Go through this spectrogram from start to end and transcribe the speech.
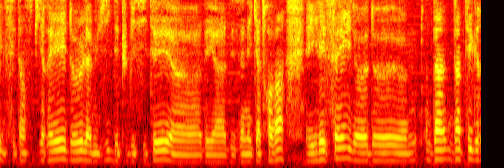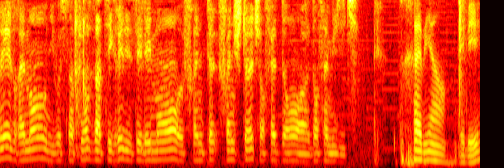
il s'est inspiré de la musique des publicités euh, euh, des, années 80 et il essaye d'intégrer vraiment au niveau de ses influences d'intégrer des éléments euh, French, touch en fait dans, dans sa musique. Très bien. Eh bien,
